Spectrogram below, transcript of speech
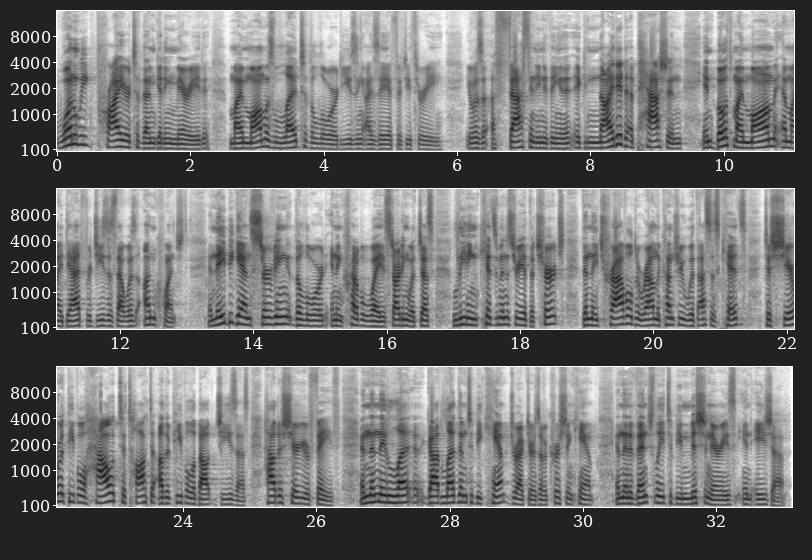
One week prior to them getting married, my mom was led to the Lord using Isaiah 53. It was a fascinating thing, and it ignited a passion in both my mom and my dad for Jesus that was unquenched. And they began serving the Lord in incredible ways, starting with just leading kids' ministry at the church. Then they traveled around the country with us as kids to share with people how to talk to other people about Jesus, how to share your faith. And then they let, God led them to be camp directors of a Christian camp, and then eventually to be missionaries in Asia.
